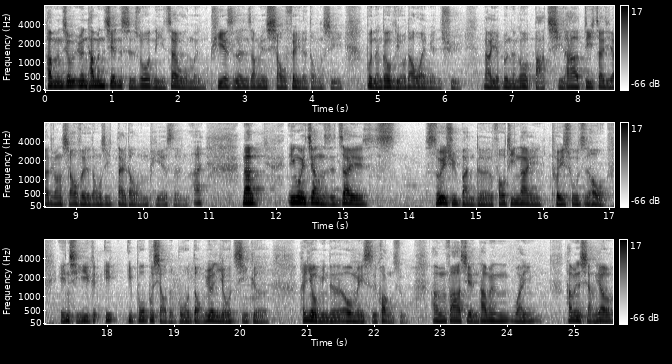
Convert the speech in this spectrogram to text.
他们就因为他们坚持说你在我们 PSN 上面消费的东西不能够流到外面去，那也不能够把其他地在其他地方消费的东西带到我们 PSN。哎，那因为这样子在 Switch 版的 Forty Nine 推出之后，引起一个一一波不小的波动，因为有几个很有名的欧美实况组，他们发现他们玩，他们想要。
